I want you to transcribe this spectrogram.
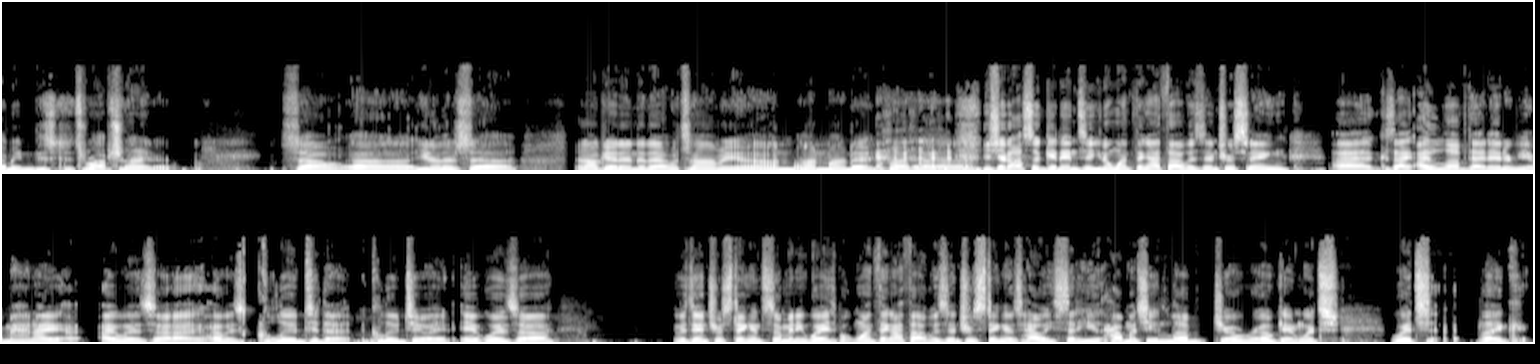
I mean, it's, it's Rob Schneider. So, uh, you know, there's, uh, and I'll get into that with Tommy uh, on on Monday. But uh, you should also get into you know one thing I thought was interesting because I I love that interview, man. I I was uh, I was glued to the glued to it. It was. Uh, it was interesting in so many ways, but one thing I thought was interesting is how he said he how much he loved Joe Rogan, which which like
